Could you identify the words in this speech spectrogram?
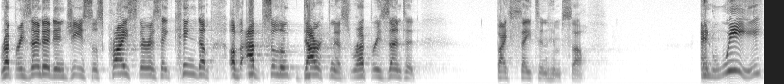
represented in Jesus Christ, there is a kingdom of absolute darkness represented by Satan himself. And we,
